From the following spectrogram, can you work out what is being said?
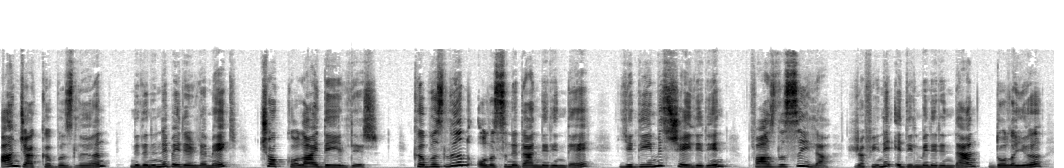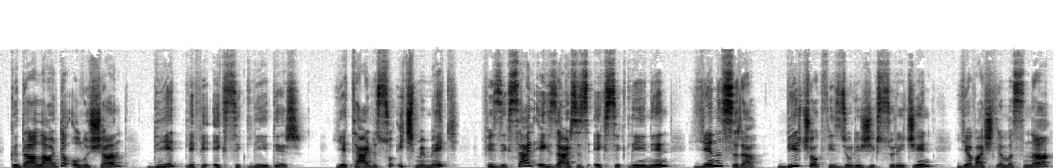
Ancak kabızlığın nedenini belirlemek çok kolay değildir. Kabızlığın olası nedenlerinde yediğimiz şeylerin fazlasıyla rafine edilmelerinden dolayı gıdalarda oluşan diyet lifi eksikliğidir. Yeterli su içmemek, fiziksel egzersiz eksikliğinin yanı sıra birçok fizyolojik sürecin yavaşlamasına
